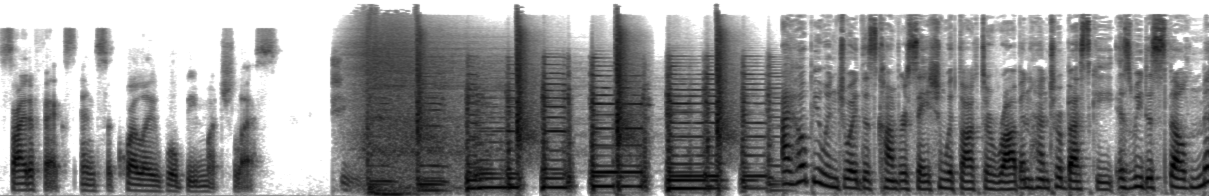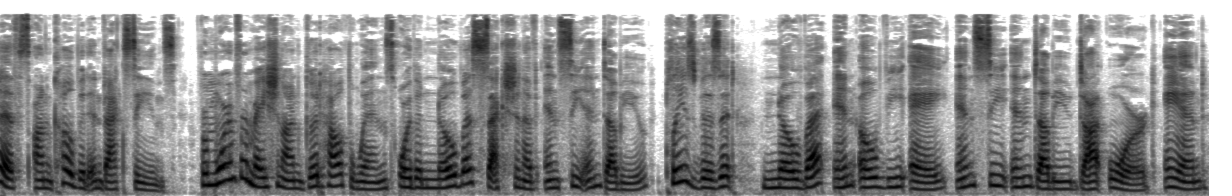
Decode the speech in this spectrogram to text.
side effects and sequelae will be much less. I hope you enjoyed this conversation with Dr. Robin Hunter Buskey as we dispelled myths on COVID and vaccines. For more information on Good Health Wins or the NOVA section of NCNW, please visit NOVA, N-O-V-A, N-C-N-W.org and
